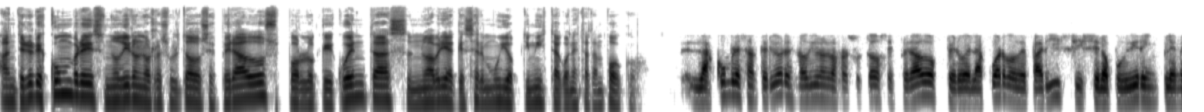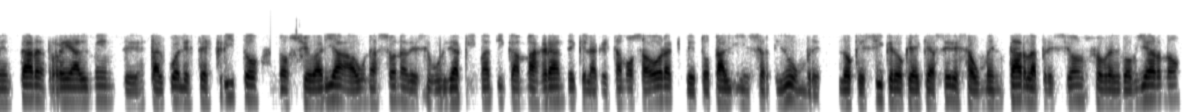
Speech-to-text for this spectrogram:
Anteriores cumbres no dieron los resultados esperados, por lo que cuentas no habría que ser muy optimista con esta tampoco. Las cumbres anteriores no dieron los resultados esperados, pero el Acuerdo de París, si se lo pudiera implementar realmente tal cual está escrito, nos llevaría a una zona de seguridad climática más grande que la que estamos ahora, de total incertidumbre. Lo que sí creo que hay que hacer es aumentar la presión sobre el gobierno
